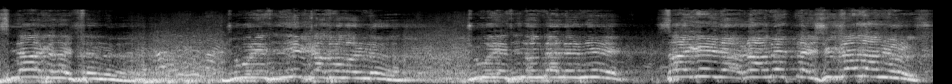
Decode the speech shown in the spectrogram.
silah arkadaşlarını, Cumhuriyet'in ilk kadrolarını, Cumhuriyet'in önderlerini saygıyla, rahmetle, şükranla anıyoruz.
